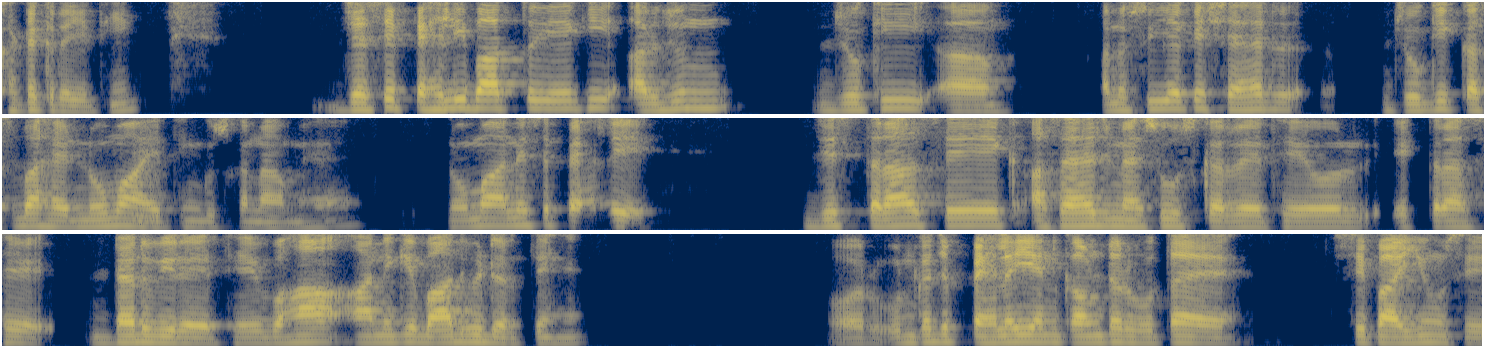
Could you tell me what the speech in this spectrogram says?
खटक रही थी। जैसे पहली बात तो ये कि अर्जुन, जो कि अनुसुईया के शहर, जो कि कस्बा है, नोमा आई थिंक उसका नाम है। नोमा आने से पहले जिस तरह से एक असहज महसूस कर रहे थे और एक तरह से डर भी रहे थे, वहाँ आने के बाद भी डरते हैं। और उनका जब पहला ही एनकाउंटर होता है सिपाहियों से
